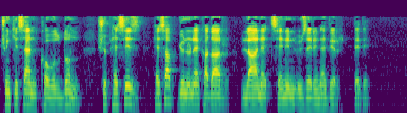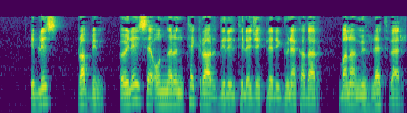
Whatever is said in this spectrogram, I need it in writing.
çünkü sen kovuldun, şüphesiz hesap gününe kadar lanet senin üzerinedir, dedi. İblis, Rabbim, Öyleyse onların tekrar diriltilecekleri güne kadar bana mühlet ver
